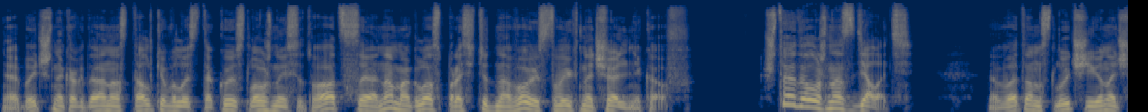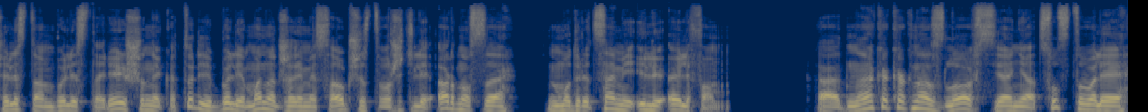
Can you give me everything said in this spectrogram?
Обычно, когда она сталкивалась с такой сложной ситуацией, она могла спросить одного из своих начальников. «Что я должна сделать?» В этом случае её начальством были старейшины, которые были менеджерами сообщества жителей Арнуса, мудрецами или эльфом. Однако, как назло, все они отсутствовали,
